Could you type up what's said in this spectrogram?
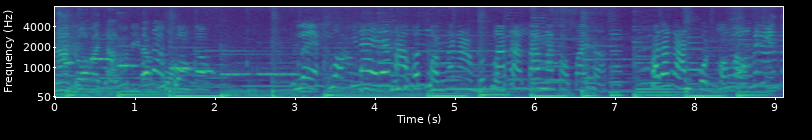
หน้าดวงอาจารย์รุ่นนี้ก็น้ำน่าดวงถ่วงกับแหลกบวกที่ได้เลยค่ะก็ถ่วงกระหน่ำบุมาค่ะตามมาต่อไปค่ะพนักงานกลของเราไม่เห็นข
